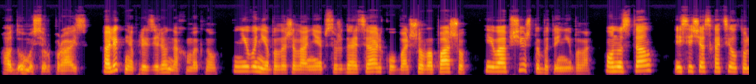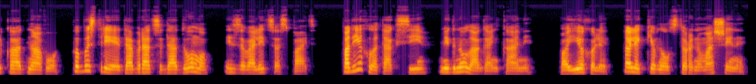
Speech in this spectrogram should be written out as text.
а дома сюрприз. Олег неопределенно хмыкнул. У него не было желания обсуждать Альку, Большого Пашу и вообще что бы то ни было. Он устал и сейчас хотел только одного – побыстрее добраться до дому и завалиться спать. Подъехало такси, мигнуло огоньками. «Поехали!» – Олег кивнул в сторону машины.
